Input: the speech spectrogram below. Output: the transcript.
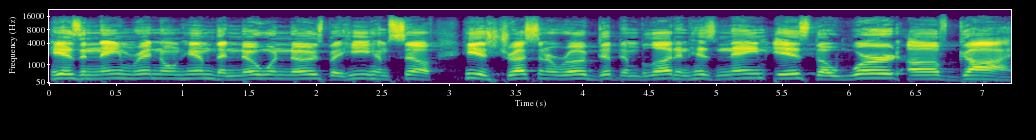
He has a name written on him that no one knows but he himself. He is dressed in a robe dipped in blood, and his name is the Word of God.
